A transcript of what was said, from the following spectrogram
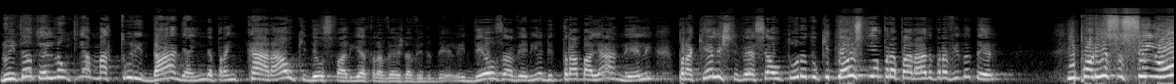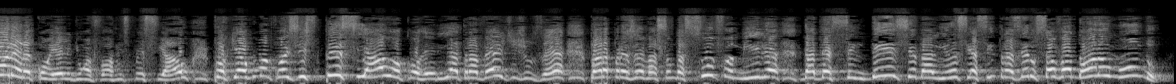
No entanto, ele não tinha maturidade ainda para encarar o que Deus faria através da vida dele. E Deus haveria de trabalhar nele para que ele estivesse à altura do que Deus tinha preparado para a vida dele. E por isso o Senhor era com ele de uma forma especial, porque alguma coisa especial ocorreria através de José para a preservação da sua família, da descendência da aliança e assim trazer o Salvador ao mundo.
